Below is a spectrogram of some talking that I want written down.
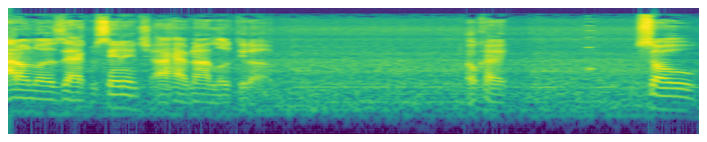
I don't know exact percentage. I have not looked it up. Okay. So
